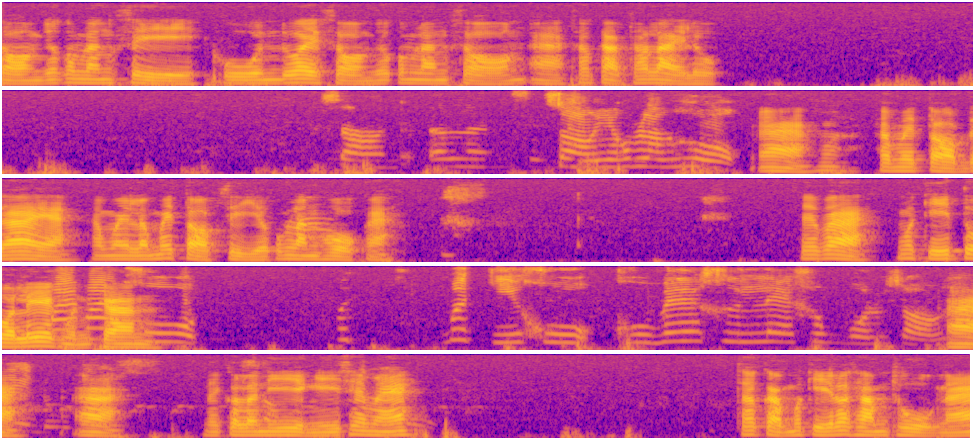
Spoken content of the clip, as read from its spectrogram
สองยกกำลังสี่คูณด้วยสองยกกำลังสองอะเท่ากับเท่าไหร่ลูกสองยกกำลังสี่สองยกกำลังหกอะทำไมตอบได้อะทำไมเราไม่ตอบสี่ยกกำลังหกอะใช่ป่ะเมื่อกี้ตัวเลขเหมือนกันไไครูเมื่อเมื่อกี้ครูครูไม่ได้ขึ้นเลขข้างบนสองอะให้ดูอะในกรณีอย่างนี้ใช่ไหมเท่ากับเมื่อกี้เราทำถูกนะ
